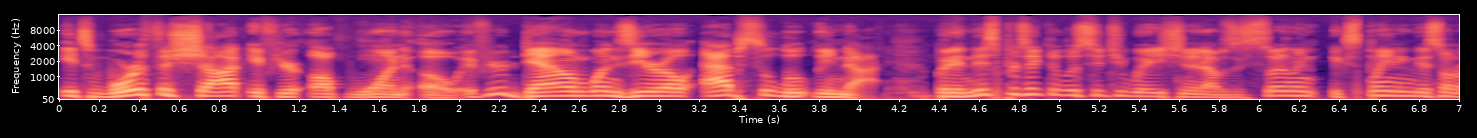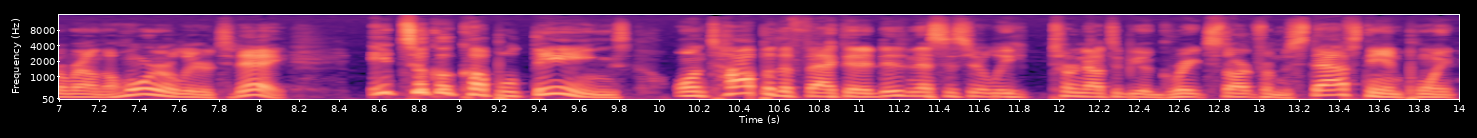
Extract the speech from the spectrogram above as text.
it's worth a shot if you're up 1 0. If you're down 1 0, absolutely not. But in this particular situation, and I was explaining, explaining this on Around the Horn earlier today, it took a couple things on top of the fact that it didn't necessarily turn out to be a great start from the staff standpoint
